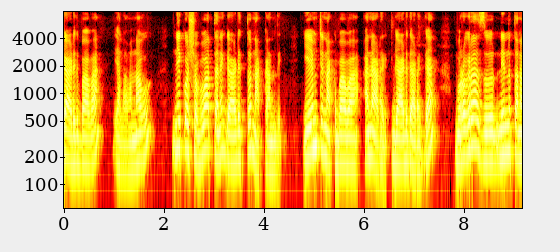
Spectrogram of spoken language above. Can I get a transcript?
గాడిద బావా ఎలా ఉన్నావు? నీకో శుభవార్తని గాడిదతో నక్క అంది. ఏమిటి నక్కబావా అని అడగ గాడిద అడగ్గా మురగరాజు నిన్ను తన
